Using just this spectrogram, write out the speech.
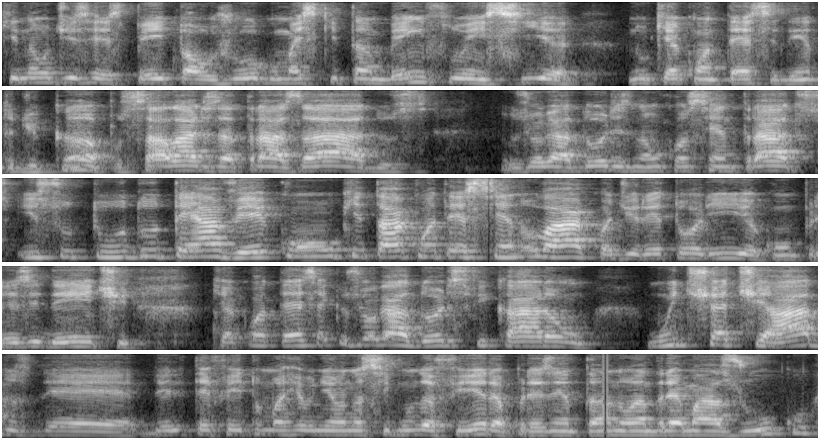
que não diz respeito ao jogo, mas que também influencia no que acontece dentro de campo, salários atrasados, os jogadores não concentrados, isso tudo tem a ver com o que está acontecendo lá, com a diretoria, com o presidente. O que acontece é que os jogadores ficaram muito chateados de, dele ter feito uma reunião na segunda-feira apresentando o André Mazuco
